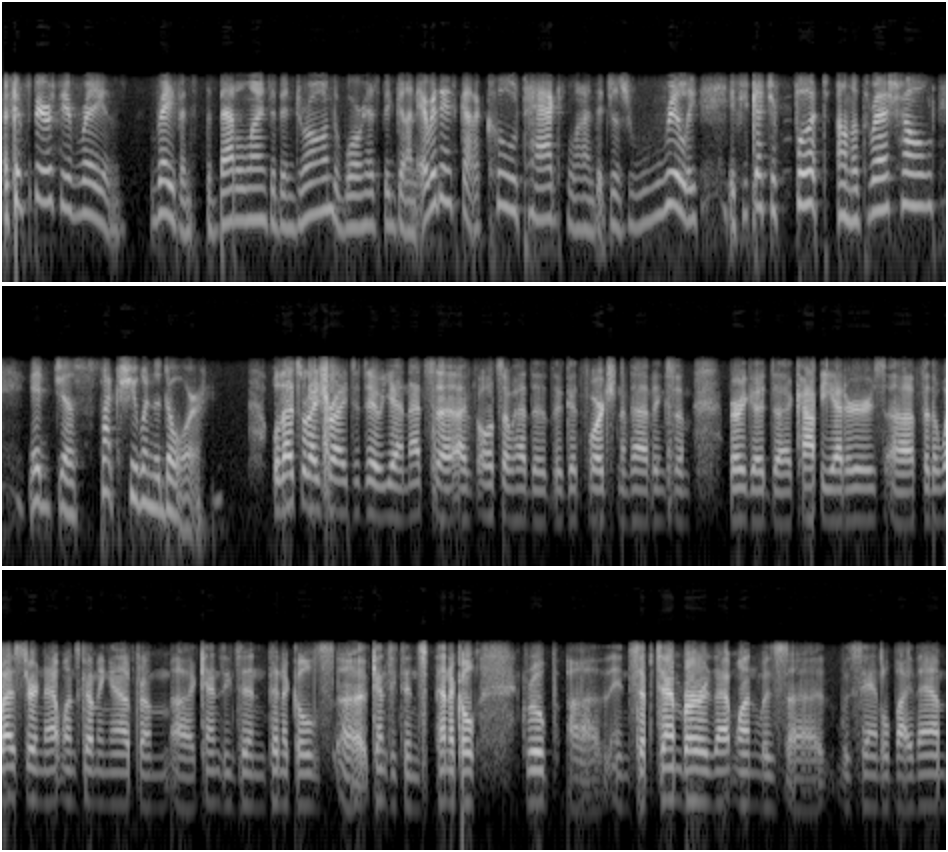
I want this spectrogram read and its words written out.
a conspiracy of ravens. Ravens. The battle lines have been drawn. The war has begun. Everything's got a cool tagline that just really, if you got your foot on the threshold, it just sucks you in the door. Well, that's what I tried to do. Yeah, and that's uh, I've also had the the good fortune of having some very good uh, copy editors uh, for the Western. That one's coming out from uh, Kensington Pinnacles, uh, Kensington's Pinnacle Group uh, in September. That one was uh, was handled by them.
